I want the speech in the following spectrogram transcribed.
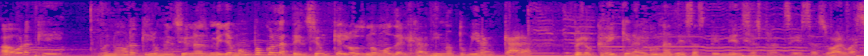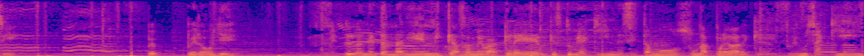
Ahora que, bueno, ahora que lo mencionas, me llamó un poco la atención que los gnomos del jardín no tuvieran cara, pero creí que era alguna de esas tendencias francesas o algo así. Pe- pero oye, la neta nadie en mi casa me va a creer que estuve aquí. Necesitamos una prueba de que estuvimos aquí.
